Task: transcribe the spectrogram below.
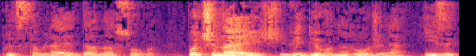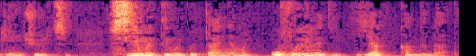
представляє дана особа, починаючи від його народження і закінчуючи всіми тими питаннями у вигляді як кандидата.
